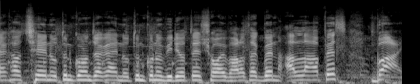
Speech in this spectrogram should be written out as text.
দেখা হচ্ছে নতুন কোনো জায়গায়, নতুন কোনো ভিডিওতে সবাই ভালো থাকবেন। আল্লাহ হাফেজ। বাই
